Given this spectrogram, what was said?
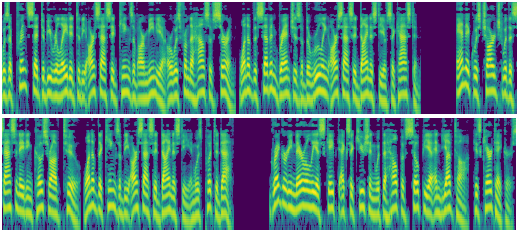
was a prince said to be related to the Arsacid kings of Armenia or was from the house of Suren, one of the seven branches of the ruling Arsacid dynasty of Sakastan. Anik was charged with assassinating Khosrov II, one of the kings of the Arsacid dynasty and was put to death. Gregory narrowly escaped execution with the help of Sophia and Yevta, his caretakers.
